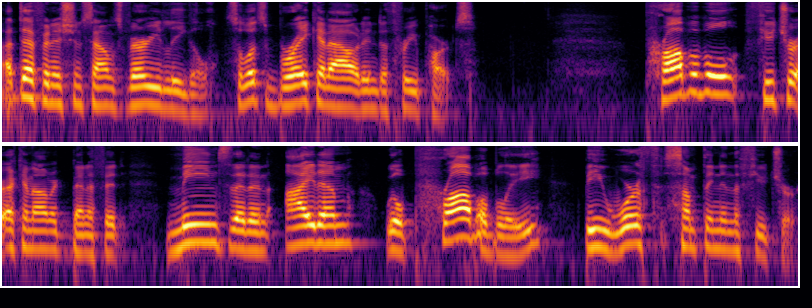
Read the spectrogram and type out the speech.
That definition sounds very legal, so let's break it out into three parts. Probable future economic benefit means that an item will probably be worth something in the future.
